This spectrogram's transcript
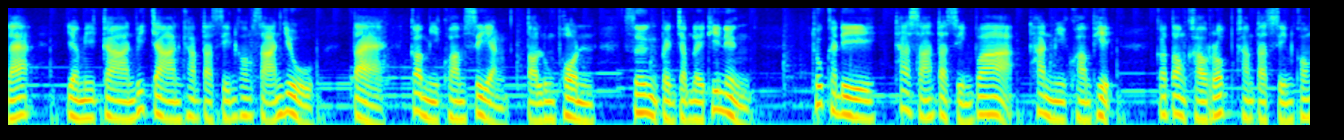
และยังมีการวิจารณ์คำตัดสินของศาลอยู่ แต่ ก็มีความเสี่ยงต่อลุงพล ซึ่งเป็นจำเลยที่หนึ่งทุกคดีถ้าศาลตัดสินว่าท่านมีความผิด ก็ต้องเคารพคำตัดสินของ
